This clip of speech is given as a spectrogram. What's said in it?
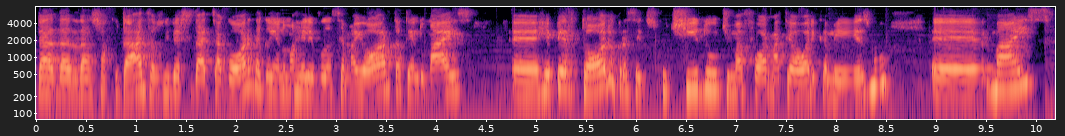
da, da das faculdades, das universidades agora está ganhando uma relevância maior, está tendo mais é, repertório para ser discutido de uma forma teórica mesmo. É, mas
